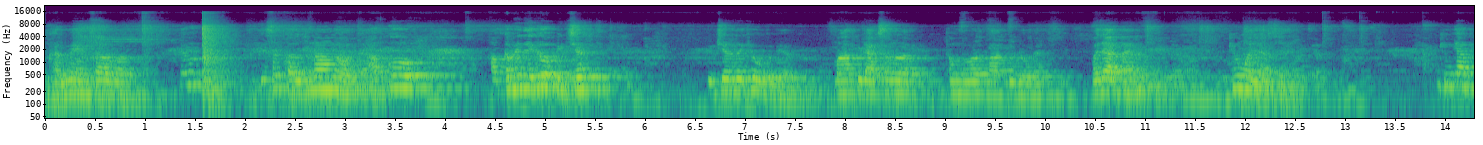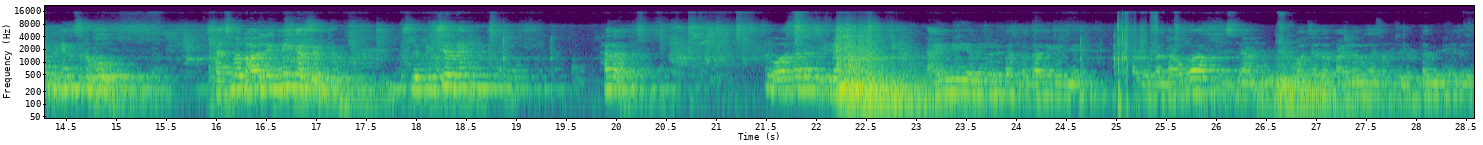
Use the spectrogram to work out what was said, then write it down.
घर में हिंसा होगा। ये सब कल्पनाओं में होता है। आपको, आप कभी देखे हो पिक्चर पिक्चर देखे हो कभी आप? मारपीट एक्शन वाला, तुम मारपीट हो गए मज़ा आता है ना? क्यों मज़ा आता है? क्योंकि आप हिंस्र हो। सच में भावलिंग नहीं कर सकते हो। इसलिए पिक्चर में है ना? तो बहुत सारा चीज़ें टाइम नहीं है अभी मेरे पास बताने के लिए। अगर बताऊँगा, इससे आपको बहुत ज़्यादा फ़ायदा होगा, ऐसा मुझे लगता भी नहीं है लेकिन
